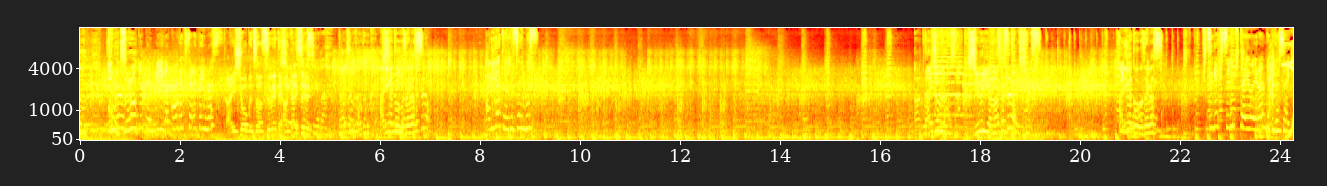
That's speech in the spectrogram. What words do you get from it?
こいつ。自軍航拠点 B が攻撃されています対象物は全て破壊する。ありがとうございますありがとうございます。大丈夫。だ修理は任せろ。ありがとうございます。出撃する機体を選んでください。出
